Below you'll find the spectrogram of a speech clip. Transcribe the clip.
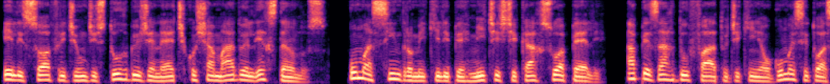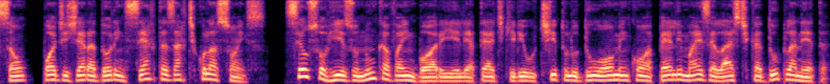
Ele sofre de um distúrbio genético chamado Ehlers-Danlos, uma síndrome que lhe permite esticar sua pele, apesar do fato de que em alguma situação pode gerar dor em certas articulações. Seu sorriso nunca vai embora e ele até adquiriu o título do homem com a pele mais elástica do planeta,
